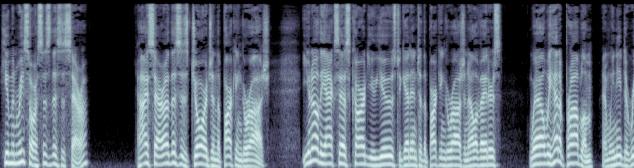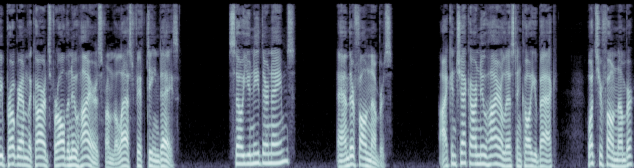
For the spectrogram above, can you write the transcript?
Human Resources, this is Sarah. Hi, Sarah, this is George in the parking garage. You know the access card you use to get into the parking garage and elevators? Well, we had a problem, and we need to reprogram the cards for all the new hires from the last 15 days. So you need their names? And their phone numbers. I can check our new hire list and call you back. What's your phone number?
